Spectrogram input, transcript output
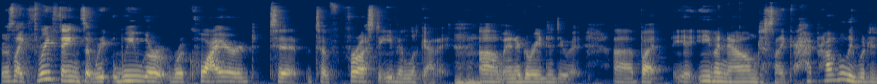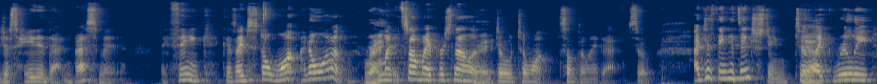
There was like three things that we, we were required to, to for us to even look at it Mm-hmm. um, and agreed to do it. Uh, but even now, I'm just like I probably would have just hated that investment. I think because I just don't want I don't want them. Right. My- it's not my personality Right. to, to want something like that. So I just think it's interesting to Yeah. like really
